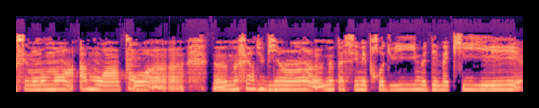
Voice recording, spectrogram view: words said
c'est mon moment à moi pour euh, euh, me faire du bien, euh, me passer mes produits, me démaquiller,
